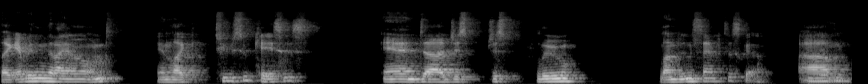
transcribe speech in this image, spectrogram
like everything that I owned in like two suitcases and uh, just just flew London to San Francisco um, on,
